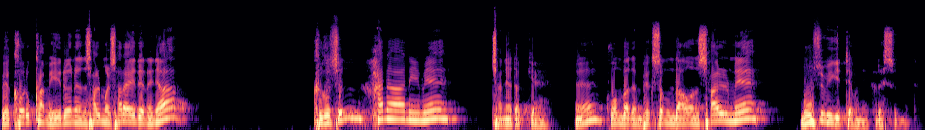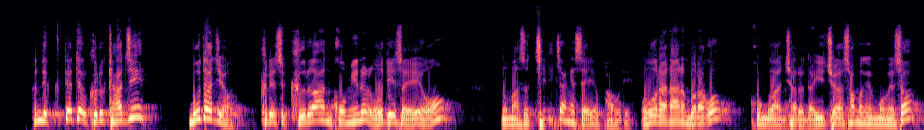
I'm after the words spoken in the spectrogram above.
왜 거룩함에 이르는 삶을 살아야 되느냐? 그것은 하나님의 자녀답게 예? 구원받은 백성다운 삶의 모습이기 때문에 그랬습니다. 근데 때때로 그렇게 하지 못하죠. 그래서 그러한 고민을 어디에서 해요? 로마서 7장에서 해요, 바울이. 오라 나는 뭐라고? 공고한 자르다. 이 죄와 사망의 몸에서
